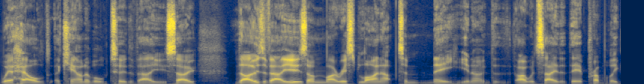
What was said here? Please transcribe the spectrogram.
we're held accountable to the values. So those values on my wrist line up to me. You know, th- I would say that they're probably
